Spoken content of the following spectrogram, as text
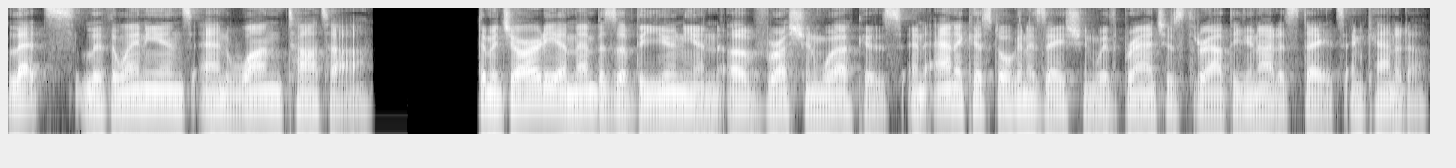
Letts, Lithuanians, and one Tatar. The majority are members of the Union of Russian Workers, an anarchist organization with branches throughout the United States and Canada.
